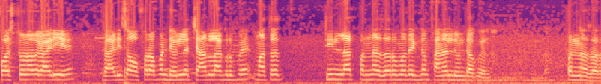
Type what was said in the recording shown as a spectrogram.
फर्स्ट ओनर गाडी आहे. गाडीचा ऑफर आपण ठेवलेला चार लाख रुपये. मात्र तीन लाख पन्नास हजारमध्ये एकदम फायनल देऊन टाकू याला. पन्नास हजार.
